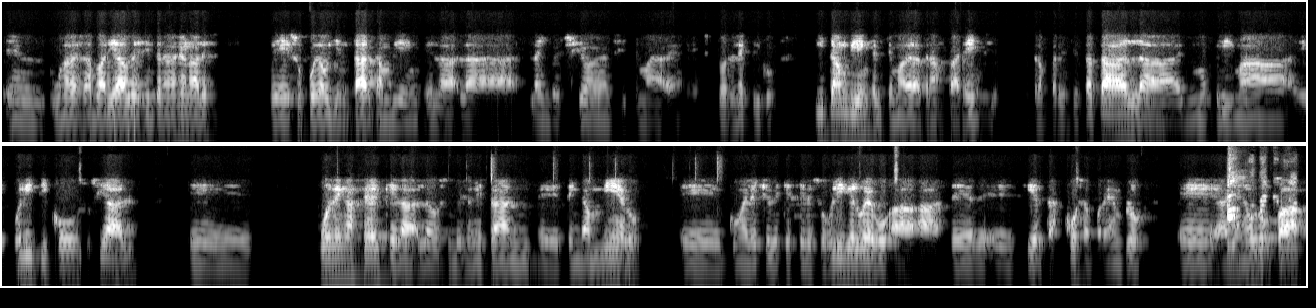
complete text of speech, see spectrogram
en una de esas variables internacionales, eso puede ahuyentar también la, la, inversión en el sistema en sector eléctrico. Y también el tema de la transparencia, la transparencia estatal, el mismo clima eh, político, social, eh, pueden hacer que los inversionistas eh, tengan miedo con el hecho de que se les obligue luego a, hacer ciertas cosas. Por ejemplo, allá en Europa,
